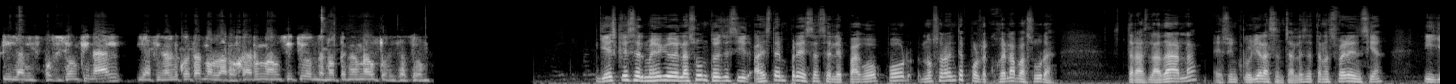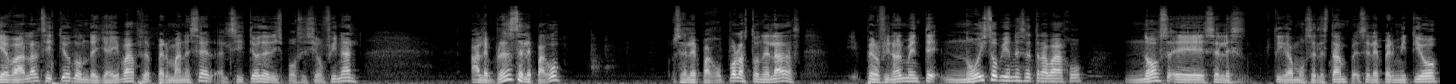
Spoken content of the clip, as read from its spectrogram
y la disposición final y al final de cuentas nos lo arrojaron a un sitio donde no tenían una autorización. Y es que es el medio del asunto, es decir, a esta empresa se le pagó por no solamente por recoger la basura, trasladarla, eso incluye las centrales de transferencia, y llevarla al sitio donde ya iba a permanecer, el sitio de disposición final. A la empresa se le pagó, se le pagó por las toneladas, pero finalmente no hizo bien ese trabajo, no eh, se les digamos se le se le permitió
